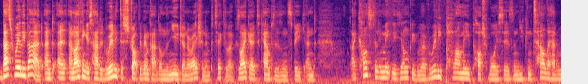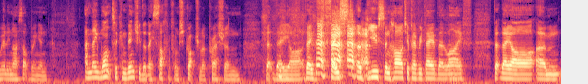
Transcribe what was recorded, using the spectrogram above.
that's really bad and, and, and i think it's had a really destructive impact on the new generation in particular because i go to campuses and speak and I constantly meet these young people who have really plummy, posh voices, and you can tell they had really nice upbringing. And they want to convince you that they suffer from structural oppression, that they are they've faced abuse and hardship every day of their life, that they are um,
